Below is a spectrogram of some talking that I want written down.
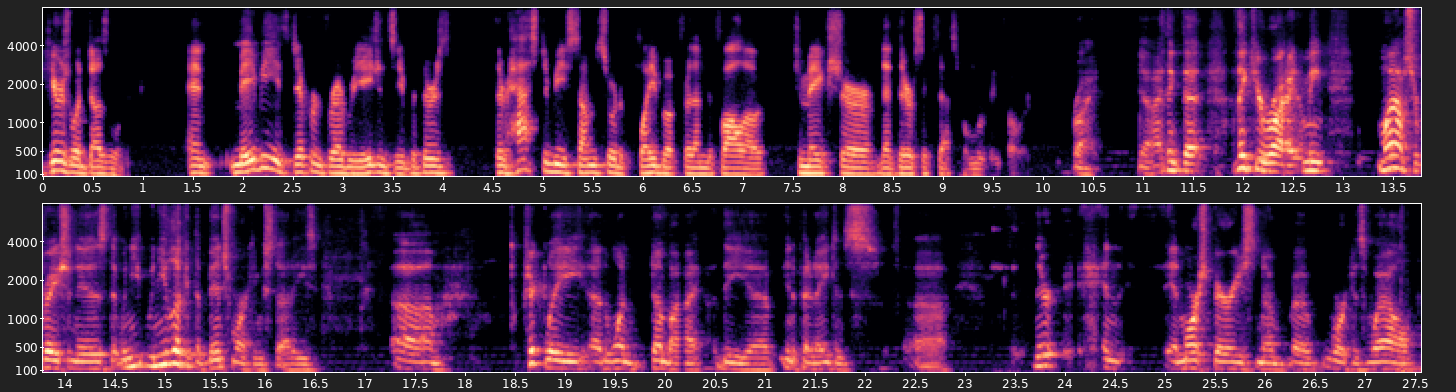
Here's what does work and maybe it's different for every agency but there's there has to be some sort of playbook for them to follow to make sure that they're successful moving forward right yeah i think that i think you're right i mean my observation is that when you when you look at the benchmarking studies um, particularly uh, the one done by the uh, independent agents uh, there and and MarshBerry's number, uh, work as well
